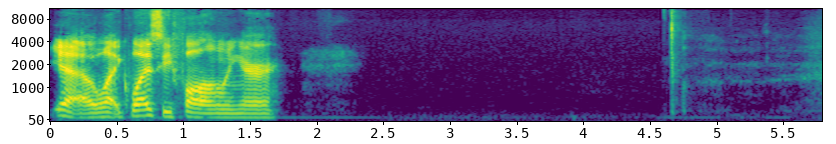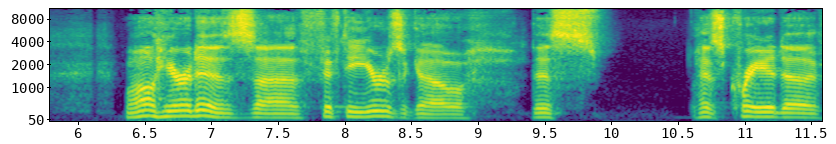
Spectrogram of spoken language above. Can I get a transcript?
Yeah, like why is he following her? Well, here it is. Uh, 50 years ago, this has created a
